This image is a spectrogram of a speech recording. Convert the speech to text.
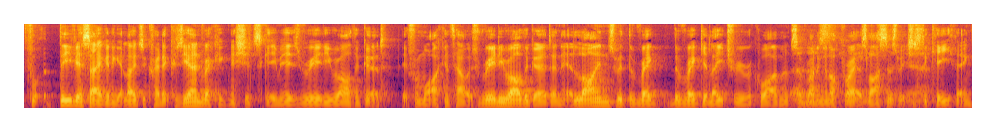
for DVSA are going to get loads of credit because the earned recognition scheme is really rather good. It, from what I can tell, it's really rather good, and it aligns with the reg, the regulatory requirements of running an operator's key, license, which is the key thing.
